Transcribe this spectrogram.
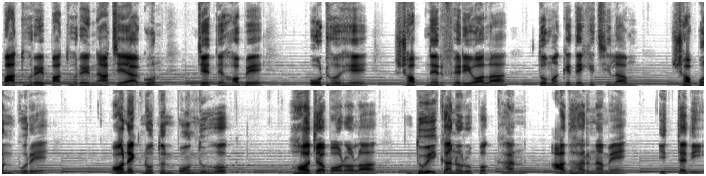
পাথরে পাথরে নাচে আগুন, যেতে হবে, ওঠো হে, স্বপ্নের ফেরিওয়ালা, তোমাকে দেখেছিলাম, স্বপনপুরে, অনেক নতুন বন্ধু হোক হজ বড়লা দুই কানুর উপখ্যান, আধার নামে, ইত্যাদি।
